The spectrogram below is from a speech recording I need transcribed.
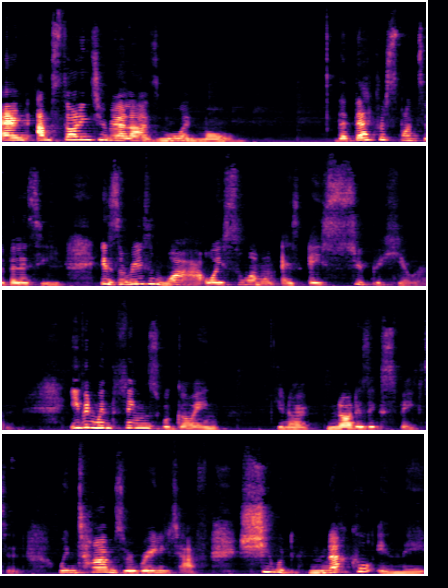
And I'm starting to realize more and more that that responsibility is the reason why I always saw my mom as a superhero. Even when things were going you know, not as expected. When times were really tough, she would knuckle in there,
